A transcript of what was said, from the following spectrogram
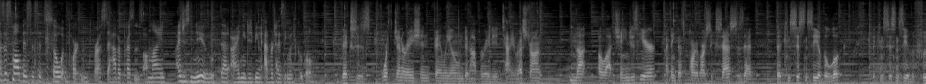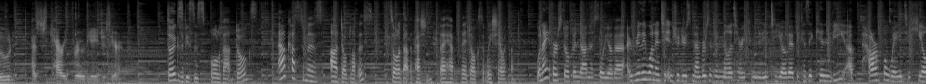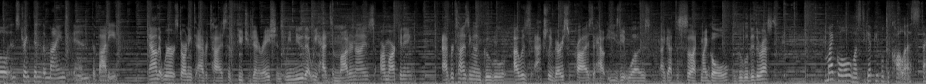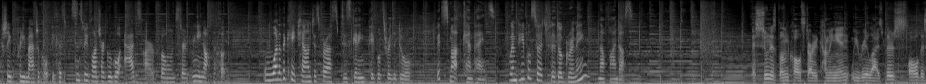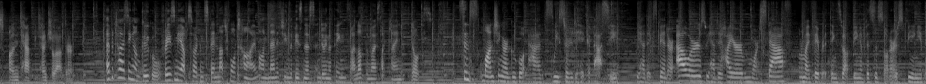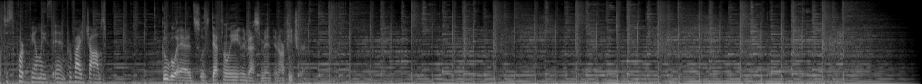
As a small business, it's so important for us to have a presence online. I just knew that I needed to be advertising with Google. Vic's is fourth generation, family owned and operated Italian restaurant. Not a lot changes here. I think that's part of our success is that the consistency of the look, the consistency of the food has just carried through the ages here. Dogue is a business all about dogs. Our customers are dog lovers. It's all about the passion they have for their dogs that we share with them. When I first opened on Soul Yoga, I really wanted to introduce members of the military community to yoga because it can be a powerful way to heal and strengthen the mind and the body. Now that we're starting to advertise to the future generations, we knew that we had to modernize our marketing. Advertising on Google, I was actually very surprised at how easy it was. I got to select my goal, and Google did the rest. My goal was to get people to call us. It's actually pretty magical because since we've launched our Google Ads, our phones started ringing off the hook. One of the key challenges for us is getting people through the door with smart campaigns. When people search for dog grooming, they'll find us. As soon as phone calls started coming in, we realized there's all this untapped potential out there. Advertising on Google frees me up so I can spend much more time on managing the business and doing the things I love the most, like playing with the dogs. Since launching our Google Ads, we started to hit capacity. We had to expand our hours, we had to hire more staff. One of my favorite things about being a business owner is being able to support families and provide jobs. Google Ads was definitely an investment in our future.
